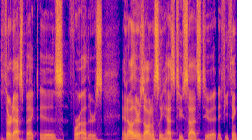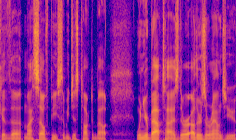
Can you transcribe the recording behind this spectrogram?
The third aspect is for others. And others honestly has two sides to it. If you think of the myself piece that we just talked about, when you're baptized, there are others around you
